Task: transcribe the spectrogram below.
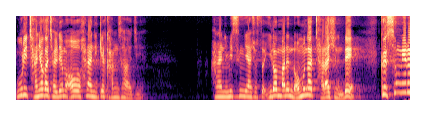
우리 자녀가 잘 되면 어 하나님께 감사하지. 하나님이 승리하셨어. 이런 말은 너무나 잘하시는데 그 승리를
